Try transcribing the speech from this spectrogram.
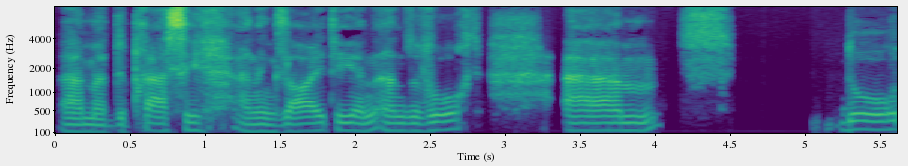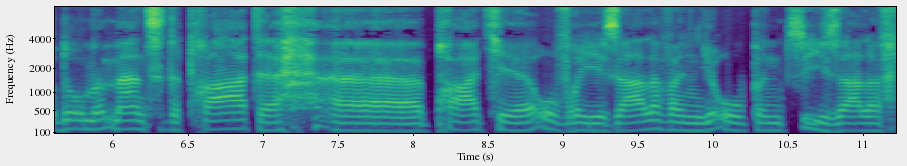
met depressie en anxiety en, enzovoort. Um, door, door met mensen te praten, praat je over jezelf en je opent jezelf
